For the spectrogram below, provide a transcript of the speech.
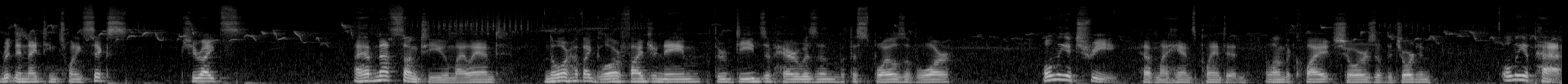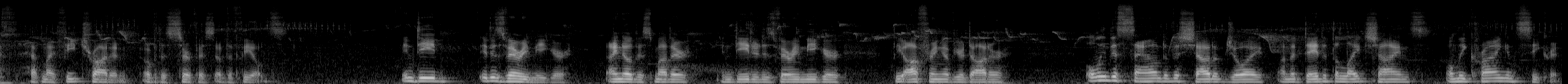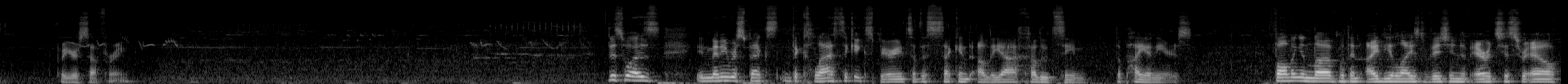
written in 1926, she writes I have not sung to you, my land, nor have I glorified your name through deeds of heroism with the spoils of war. Only a tree have my hands planted along the quiet shores of the Jordan. Only a path have my feet trodden over the surface of the fields. Indeed, it is very meager. I know this, mother. Indeed, it is very meager, the offering of your daughter. Only the sound of the shout of joy on the day that the light shines, only crying in secret for your suffering. This was, in many respects, the classic experience of the second Aliyah Chalutzim, the pioneers. Falling in love with an idealized vision of Eretz Yisrael,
